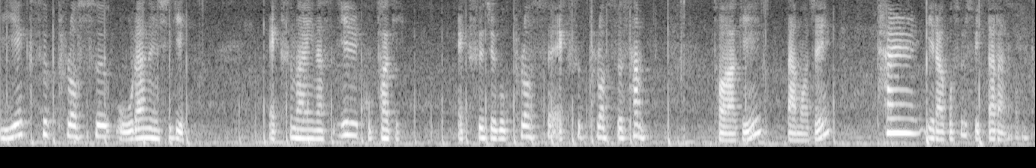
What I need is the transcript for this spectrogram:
2x 플러스 5라는 식이 x 마이너스 1 곱하기 x제곱 플러스 x 플러스 3 더하기 나머지 8이라고 쓸 수 있다라는 겁니다.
